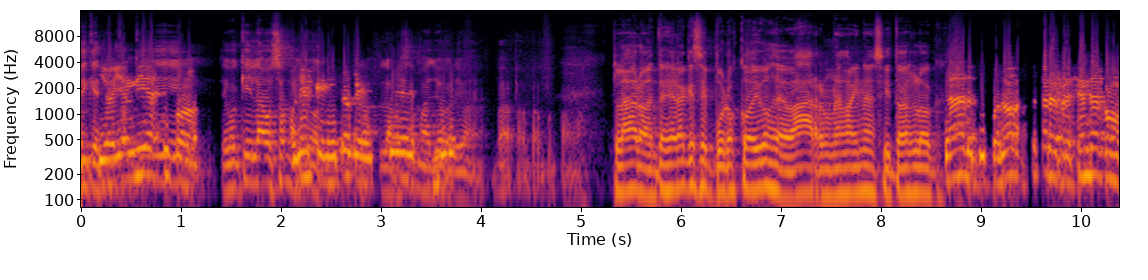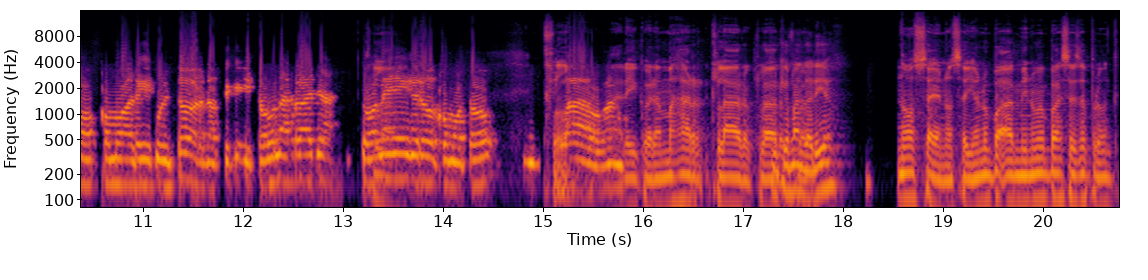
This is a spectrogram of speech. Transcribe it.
y que y hoy en día aquí- tipo, Tengo aquí la osa mayor. que- La, la osa mayor. y pa. Claro, antes era que sí, puros códigos de barra, unas vainas así todas locas. Claro, tipo, no, esto te representa como, como agricultor, no sé qué, y todas unas rayas, todo Claro. negro, como todo. Wow, man. Marico, era más... ar- Claro, claro. ¿Tú qué claro. mandarías? No sé, no sé, yo no, a mí no me puede hacer esa pregunta.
